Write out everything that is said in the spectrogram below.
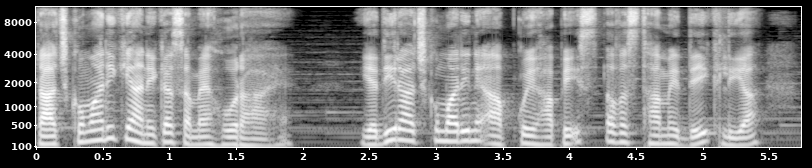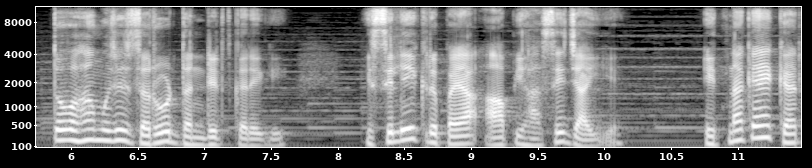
राजकुमारी के आने का समय हो रहा है। यदि राजकुमारी ने आपको यहाँ पे इस अवस्था में देख लिया तो वह मुझे ज़रूर दंडित करेगी। इसलिए कृपया आप यहाँ से जाइए। इतना कहकर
